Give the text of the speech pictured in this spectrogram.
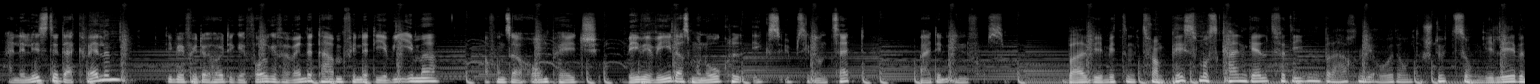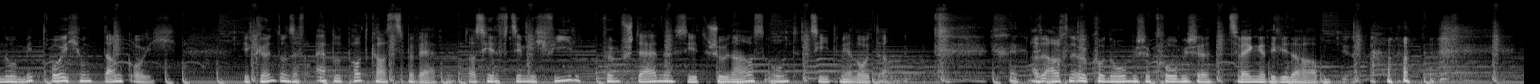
Eine Liste der Quellen, die wir für die heutige Folge verwendet haben, findet ihr wie immer auf unserer Homepage www.dasmonokelxyz bei den Infos. Weil wir mit dem Trumpismus kein Geld verdienen, brauchen wir eure Unterstützung. Wir leben nur mit euch und dank euch. Ihr könnt uns auf Apple Podcasts bewerten. Das hilft ziemlich viel. Fünf Sterne sieht schön aus und zieht mehr Leute an. Also auch eine ökonomische, komische Zwänge, die wir da haben. Ja.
